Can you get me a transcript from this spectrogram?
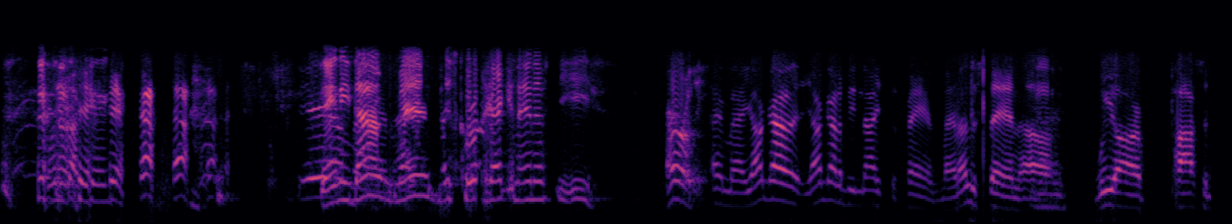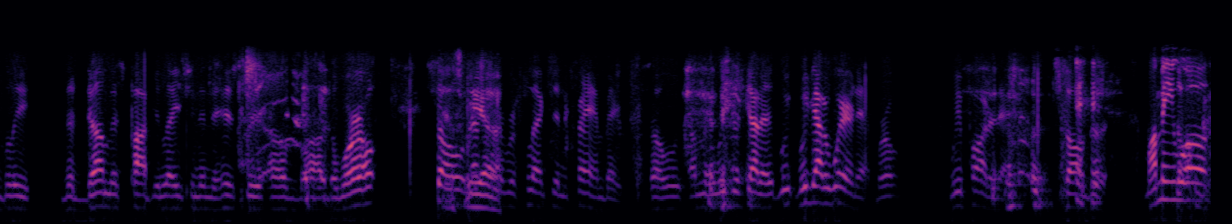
What's up, King? Yeah, Danny man. Dimes, man, best quarterback in the NFC East. Early. Hey man, y'all gotta y'all gotta be nice to fans, man. Understand, uh, Mhm. we are possibly the dumbest population in the history of uh, the world. So Yes, that's are. gonna reflect in the fan base. So I mean, we just gotta we, we gotta wear that, bro. We're part of that. It's all good. I mean, It's well,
